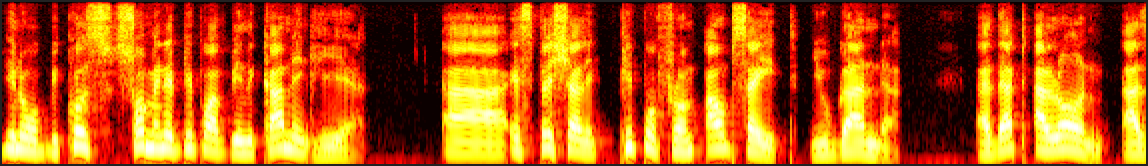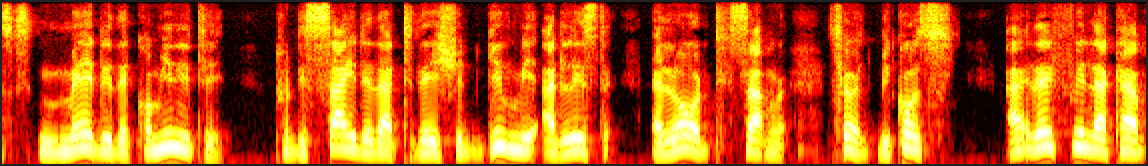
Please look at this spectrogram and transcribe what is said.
You know, because so many people have been coming here, uh, especially people from outside Uganda. Uh, that alone has made the community to decide that they should give me at least a lot somewhere. So because I they feel like I've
